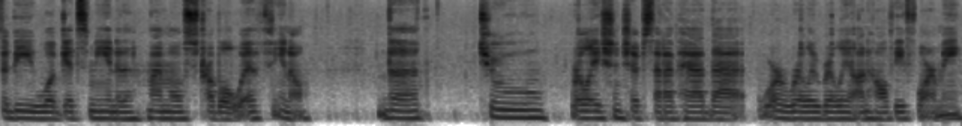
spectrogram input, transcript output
to be what gets me into my most trouble with, you know, the two relationships that I've had that were really, really unhealthy for me.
